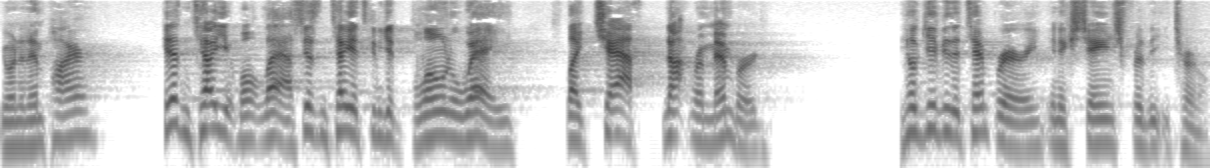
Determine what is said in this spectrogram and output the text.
You want an empire? He doesn't tell you it won't last. He doesn't tell you it's going to get blown away like chaff, not remembered. He'll give you the temporary in exchange for the eternal.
